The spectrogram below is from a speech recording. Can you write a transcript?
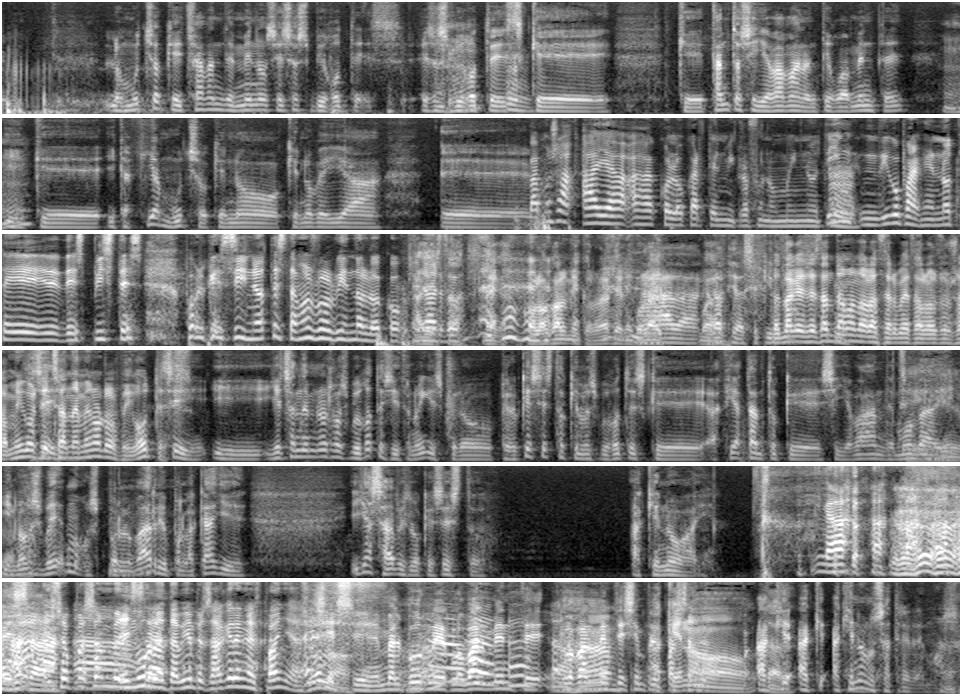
lo mucho que echaban de menos esos bigotes, esos bigotes que, que, tanto se llevaban antiguamente y, que, y que hacía mucho que no, que no veía eh, Vamos a, colocarte el micrófono un minutín, ah. digo para que no te despistes, porque si no te estamos volviendo loco, Gerardo. Venga, coloca el micro, gracias Nicolás. Nada, gracias equipo. que se están tomando la cerveza los dos amigos y echan de menos los bigotes. Sí, y, echan de menos los bigotes y dicen, oye, pero, pero ¿qué es esto que los bigotes que hacía tanto que se llevaban de moda y, no los vemos por el mm. barrio, por la calle? Y ya sabes lo que es esto. ¿A que no hay? eso pasa en Melbourne también, pensaba que era en España. Sí, sí, en Melbourne globalmente, globalmente siempre pasa. No, aquí, no nos atrevemos.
